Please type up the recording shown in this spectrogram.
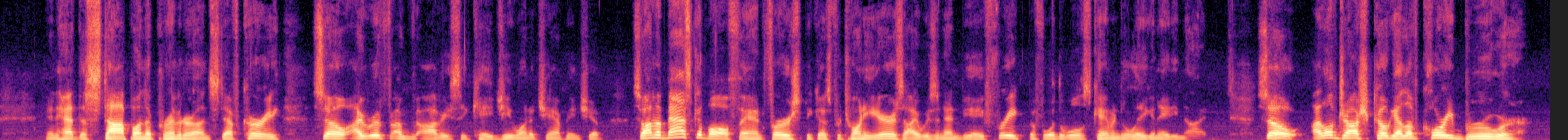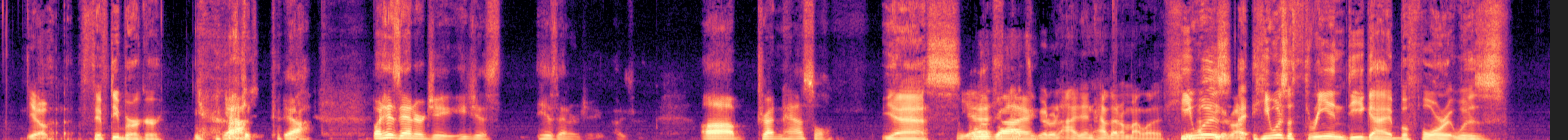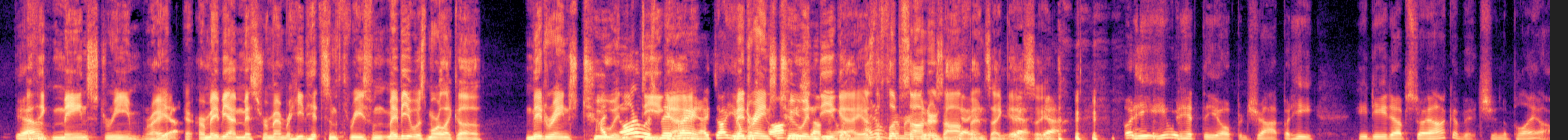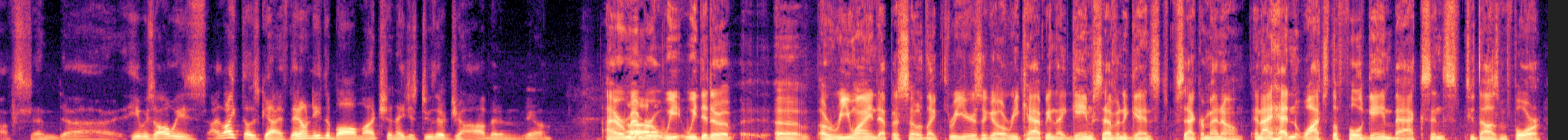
and had the stop on the perimeter on Steph Curry. So I root for I'm obviously KG won a championship. So I'm a basketball fan first because for 20 years I was an NBA freak before the Wolves came into the league in 89. So I love Josh Okogie. I love Corey Brewer. Yep. Uh, fifty burger. Yeah. yeah. But his energy, he just his energy. Uh Trenton Hassell. Yes. Yes, guy. that's a good one. I didn't have that on my list. He That's was good one. he was a three and D guy before it was Yeah. I think mainstream, right? Yeah. Or maybe I misremember. He'd hit some threes from maybe it was more like a mid-range two I and thought it was D mid-range. guy. I thought you mid-range two and D something like- guy. It was the Flip Saunders doing- yeah, offense, I yeah, guess. So, yeah. but he he would hit the open shot, but he he D'd up Stojakovic in the playoffs, and uh, he was always. I like those guys. They don't need the ball much, and they just do their job, and you know. I remember Um, we we did a, a a rewind episode like three years ago, recapping that Game Seven against Sacramento, and I hadn't watched the full game back since 2004.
